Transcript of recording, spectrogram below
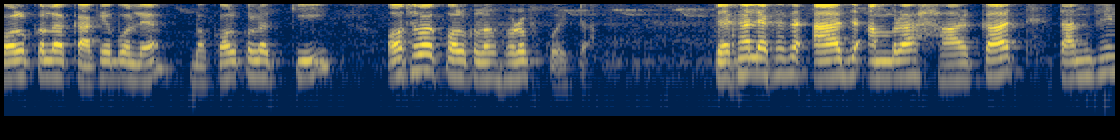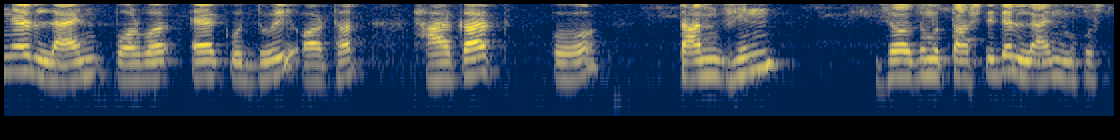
কলকলা কাকে বলে বা কলকলা কি অথবা কলকলার হরফ কয়টা। তো এখানে লেখা আছে, আজ আমরা হারকাত তানভিনের লাইন পর্ব এক ও দুই অর্থাৎ হারকাত ও তানভিন জজম তাসদিদের লাইন মুখস্থ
